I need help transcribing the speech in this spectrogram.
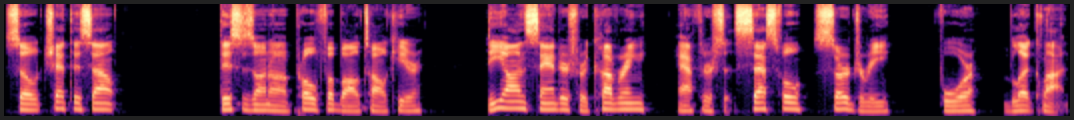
So check this out. This is on a pro football talk here. Deion Sanders recovering after successful surgery for blood clot.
